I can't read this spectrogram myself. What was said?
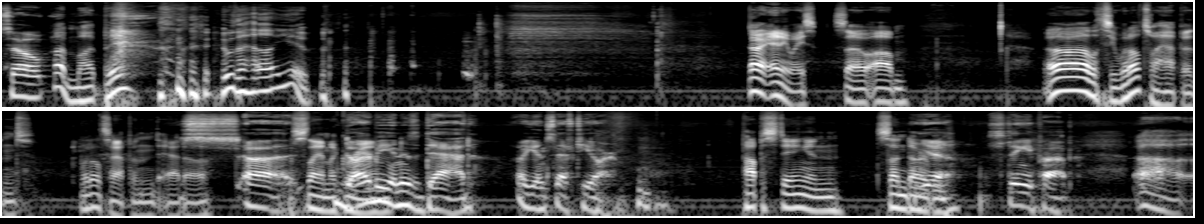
So I might be. Who the hell are you? All right. Anyways, so um, uh, let's see what else happened. What else happened at uh, uh? Darby and his dad against FTR. Papa Sting and Son Darby. Yeah, Stingy Pop. Uh,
